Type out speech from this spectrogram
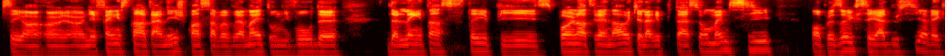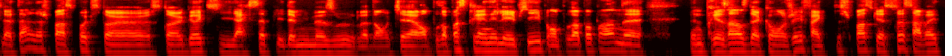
c'est un, effet instantané. Je pense que ça va vraiment être au niveau de, l'intensité. Puis c'est pas un entraîneur qui a la réputation, même si on peut dire que c'est adouci avec le temps. Là, je pense pas que c'est un, gars qui accepte les demi-mesures. Donc, euh, on pourra pas se traîner les pieds, puis on pourra pas prendre euh, une présence de congé. Fait je pense que ça, ça va être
